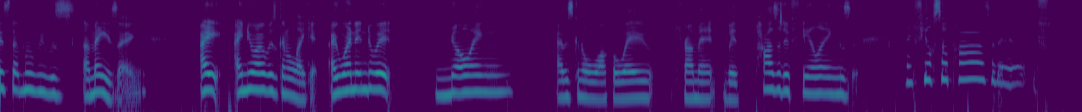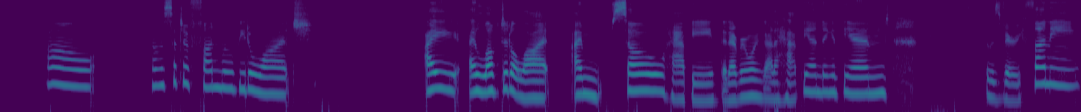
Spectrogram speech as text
guys, that movie was amazing. I I knew I was going to like it. I went into it knowing I was going to walk away from it with positive feelings. I feel so positive. Oh, that was such a fun movie to watch. I I loved it a lot. I'm so happy that everyone got a happy ending at the end. It was very funny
